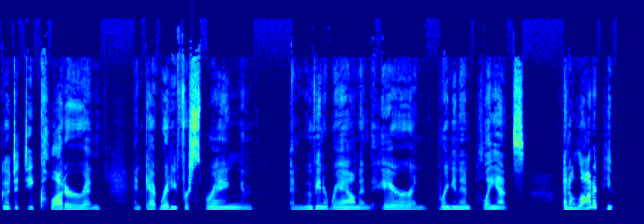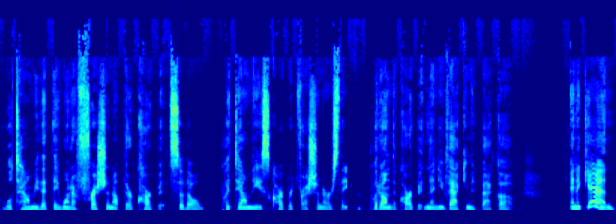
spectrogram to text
good to declutter and, and get ready for spring and, and moving around in the air and bringing in plants. And a lot of people will tell me that they want to freshen up their carpets. So they'll put down these carpet fresheners that you put on the carpet and then you vacuum it back up. And again,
